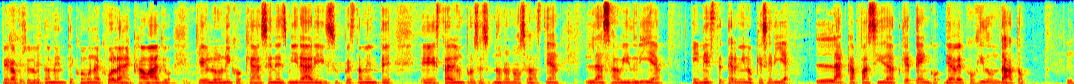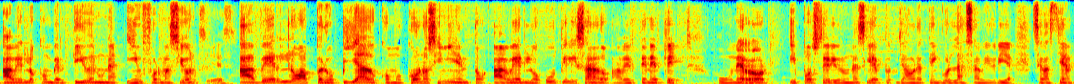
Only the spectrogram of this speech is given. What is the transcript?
pero absolutamente con una cola de caballo, que lo único que hacen es mirar y supuestamente eh, estar en un proceso. No, no, no, Sebastián, la sabiduría en este término, ¿qué sería? La capacidad que tengo de haber cogido un dato, haberlo convertido en una información, haberlo apropiado como conocimiento, haberlo utilizado, haber tener que un error y posterior un acierto y ahora tengo la sabiduría. Sebastián,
